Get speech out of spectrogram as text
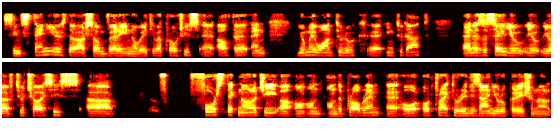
since 10 years, there are some very innovative approaches uh, out there, and you may want to look uh, into that. And as I say, you, you, you have two choices. Uh, force technology uh, on, on the problem uh, or, or try to redesign your operational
